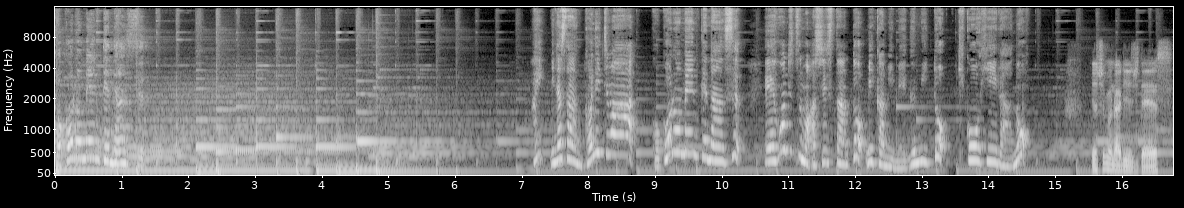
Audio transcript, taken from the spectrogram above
心メンテナンス。はい皆さんこんにちは。心メンテナンス、えー、本日もアシスタント三上恵と気候ヒーラーの吉村隆二です。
